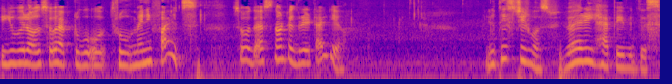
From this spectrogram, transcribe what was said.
you will also have to go through many fights. So that's not a great idea. Yudhishthir was very happy with this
